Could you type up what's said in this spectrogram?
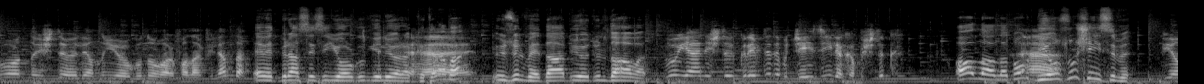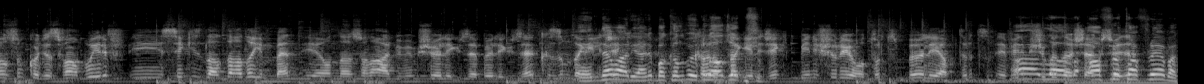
bu onda işte öyle onun yorgunluğu var falan filan da. Evet biraz sesin yorgun geliyor hakikaten He. ama üzülme daha bir ödül daha var. Bu yani işte Grammy'de de bu Jay-Z ile kapıştık. Allah Allah ne oldu? He. Beyoncé'un şeysi mi? Beyoncé'un kocası falan. Bu herif e, 8 dalda adayım ben. E, ondan sonra albümüm şöyle güzel böyle güzel. Kızım da E, gelecek. ne var yani bakalım ödül Karım da alacak mısın? gelecek. Beni şuraya oturt. Böyle yaptırt. Efendim şu Allah kadar Allah şarkı afra tafraya bak.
